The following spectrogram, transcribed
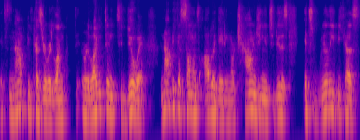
It's not because you're reluctant, reluctant to do it, not because someone's obligating or challenging you to do this. It's really because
